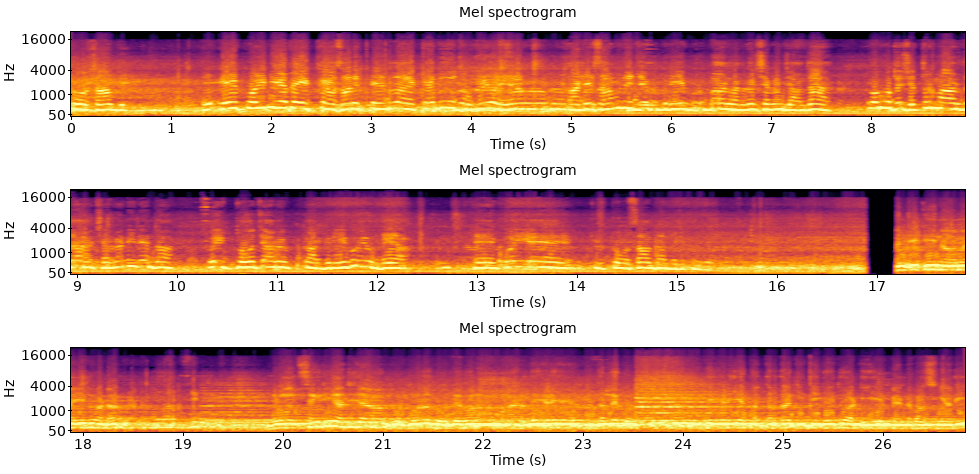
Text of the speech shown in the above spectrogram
ਢੋਰ ਸਾਹਿਬ ਦੇ। ਤੇ ਇਹ ਕੋਈ ਨਹੀਂ ਇਹ ਤਾਂ ਇੱਕ ਹੈ ਸਾਰੇ ਪਿੰਡ ਦਾ ਇੱਕ ਹੈ ਤੇ ਦੁਖੀ ਹੋਏ ਆ। ਸਾਡੇ ਸਾਹਮਣੇ ਜੇ ਕੋਈ ਗਰੀਬ ਗੁਰਬਾ ਲੰਗਰ ਛਕਣ ਜਾਂਦਾ ਹੈ, ਉੱਥੇ ਛਿੱਤਰ ਮਾਰਦਾ ਛਕਣ ਨਹੀਂ ਦਿੰਦਾ। ਕੋਈ ਦੋ ਚਾਰ ਘਰ ਗਰੀਬ ਵੀ ਹੁੰਦੇ ਆ ਤੇ ਕੋਈ ਇਹ ਢੋਰ ਸਾਹਿਬ ਦਾ ਮੇਰੇ ਕੋਲ ਹਾਂਜੀ ਕੀ ਨਾਮ ਹੈ ਜੀ ਤੁਹਾਡਾ? ਬਲਵੰਤ ਸਿੰਘ ਜੀ ਅੱਜ ਜਾਂ ਗੁਰਦੁਆਰਾ ਦੋਲੇਵਾਲਾ ਮਾਰ ਦੇ ਜਿਹੜੇ ਅੰਦਰਲੇ ਗੁਰਦੁਆਰੇ ਜਿਹੜੀ ਇਕੱਤਰਤਾ ਕੀਤੀ ਗਈ ਤੁਹਾਡੀ ਇਹ ਪਿੰਡ ਵਾਸੀਆਂ ਦੀ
